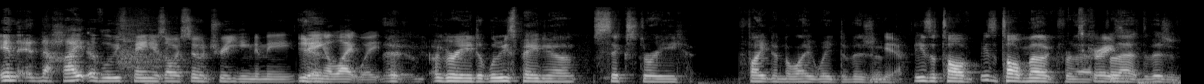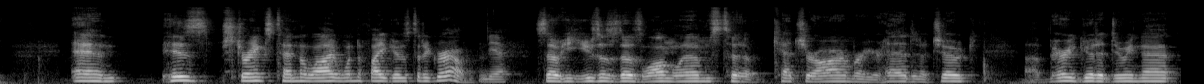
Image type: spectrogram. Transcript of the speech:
And, and the height of Luis Pena is always so intriguing to me, Yeah. being a lightweight. Uh, agreed. Luis Pena, six three, fighting in the lightweight division. Yeah. he's a tall he's a tall mug for that for that division, and his strengths tend to lie when the fight goes to the ground. Yeah. So he uses those long limbs to catch your arm or your head in a choke. Uh, very good at doing that.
